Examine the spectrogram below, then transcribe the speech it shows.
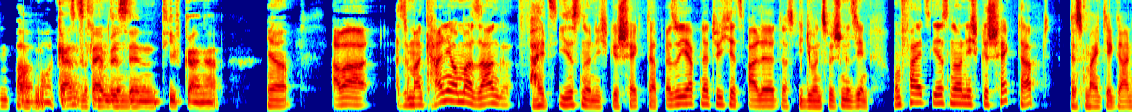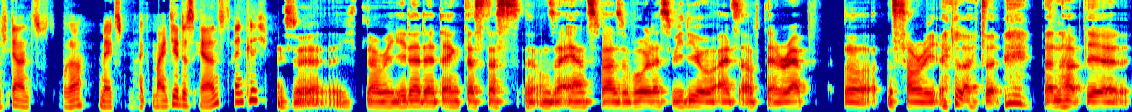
ein paar ein ganz klein bisschen Tiefgang hat. Ja, aber also man kann ja auch mal sagen, falls ihr es noch nicht gescheckt habt. Also ihr habt natürlich jetzt alle das Video inzwischen gesehen. Und falls ihr es noch nicht gescheckt habt, das meint ihr gar nicht ernst, oder? Max, meint, ihr das ernst eigentlich? Also ich glaube, jeder, der denkt, dass das äh, unser Ernst war, sowohl das Video als auch der Rap, so sorry Leute, dann habt ihr,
